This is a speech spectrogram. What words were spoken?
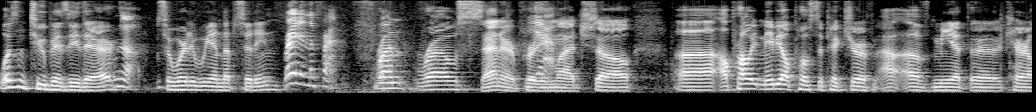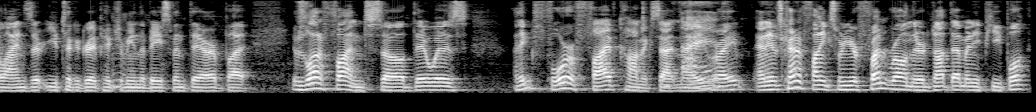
wasn't too busy there. Mm-hmm. No. So where did we end up sitting? Right in the front. front row center pretty Yeah. much so uh, I'll probably maybe I'll post a picture of, of me at the Carolines. You took a great picture of me in the basement there, but it was a lot of fun. So there was, I think four or five comics that night, right? And it was kind of funny because when you're front row and there's not that many people,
